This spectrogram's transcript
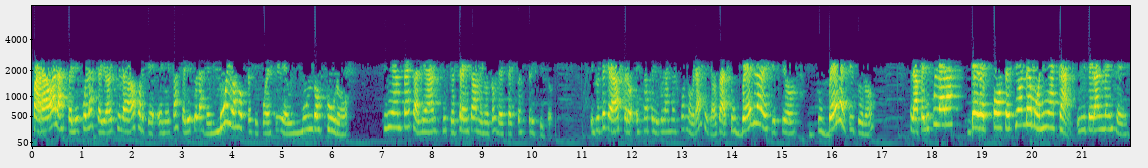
paraba las películas que yo alquilaba porque en esas películas de muy bajo presupuesto y de un mundo oscuro, siempre salían 30 minutos de sexo explícito. Y tú te quedas, pero esta película no es pornográfica. O sea, tú ves la descripción, tú ves el título, la película era de posesión demoníaca, literalmente.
